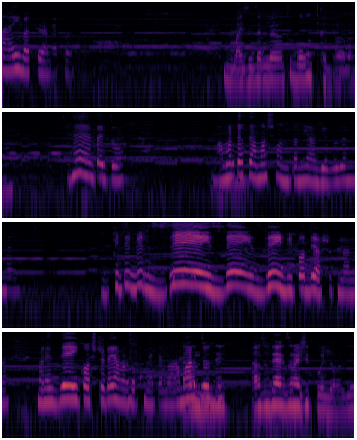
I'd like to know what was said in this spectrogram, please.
নাই বাঁচলাম এখন। বাইসে থাকলে তো বহুত খাইতে পারবে না। হ্যাঁ তাই তো। আমার কাছে আমার সন্তানই আগে বোঝেন নাই। পৃথিবীর যেই যেই যেই বিপদে আসুক না না মানে যেই কষ্টটাই আমার হোক না কেন আমার যদি আর যদি একজন এসে কইলো যে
